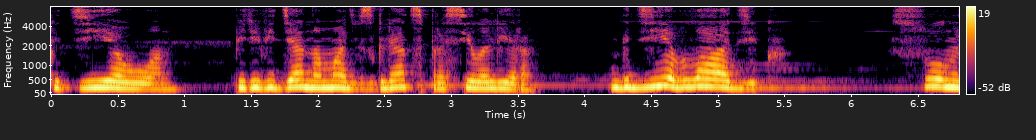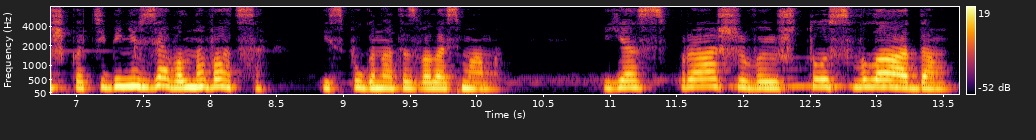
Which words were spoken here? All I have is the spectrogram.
«Где он?» — переведя на мать взгляд, спросила Лера. «Где Владик?» «Солнышко, тебе нельзя волноваться!» — испуганно отозвалась мама. «Я спрашиваю, что с Владом?»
